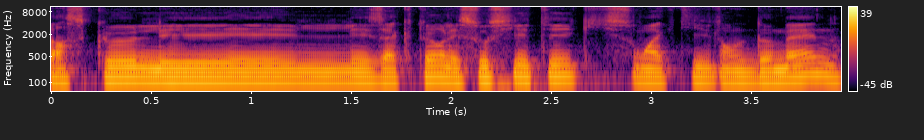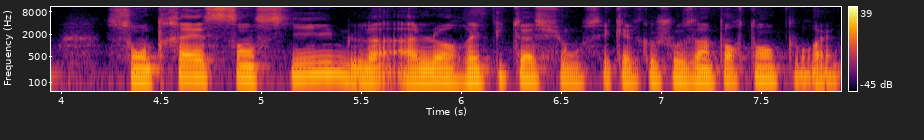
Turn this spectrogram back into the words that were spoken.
parce que les, acteurs, les sociétés qui sont actives dans le domaine sont très sensibles à leur réputation. C'est quelque chose d'important pour elles.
